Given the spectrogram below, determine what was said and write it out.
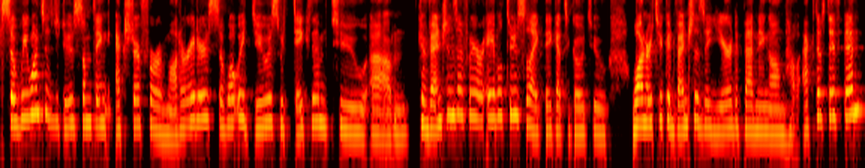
So we wanted to do something extra for our moderators. So what we do is we take them to um, conventions if we are able to. So like they get to go to one or two conventions a year depending on how active they've been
